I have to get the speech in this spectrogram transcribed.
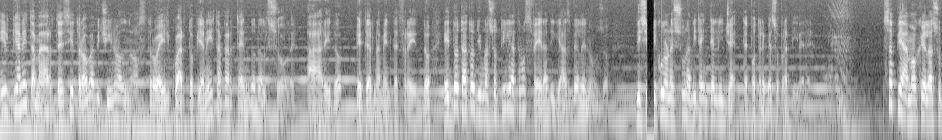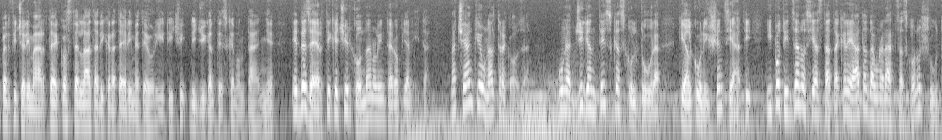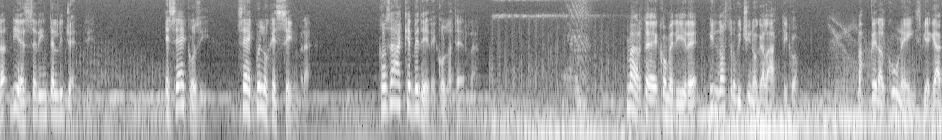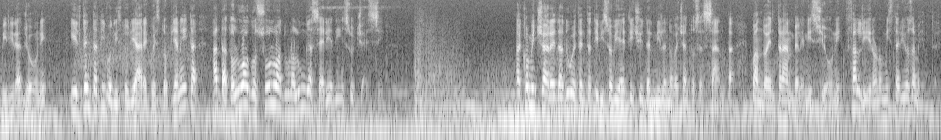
Il pianeta Marte si trova vicino al nostro, è il quarto pianeta partendo dal Sole, arido, eternamente freddo e dotato di una sottile atmosfera di gas velenoso. Di sicuro nessuna vita intelligente potrebbe sopravvivere. Sappiamo che la superficie di Marte è costellata di crateri meteoritici, di gigantesche montagne e deserti che circondano l'intero pianeta. Ma c'è anche un'altra cosa, una gigantesca scultura che alcuni scienziati ipotizzano sia stata creata da una razza sconosciuta di esseri intelligenti. E se è così, se è quello che sembra, cosa ha a che vedere con la Terra? Marte è, come dire, il nostro vicino galattico, ma per alcune inspiegabili ragioni il tentativo di studiare questo pianeta ha dato luogo solo ad una lunga serie di insuccessi. A cominciare da due tentativi sovietici del 1960, quando entrambe le missioni fallirono misteriosamente.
